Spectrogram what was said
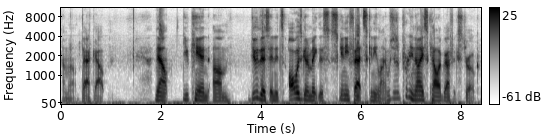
I'm going to back out. Now, you can um, do this, and it's always going to make this skinny, fat, skinny line, which is a pretty nice calligraphic stroke.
